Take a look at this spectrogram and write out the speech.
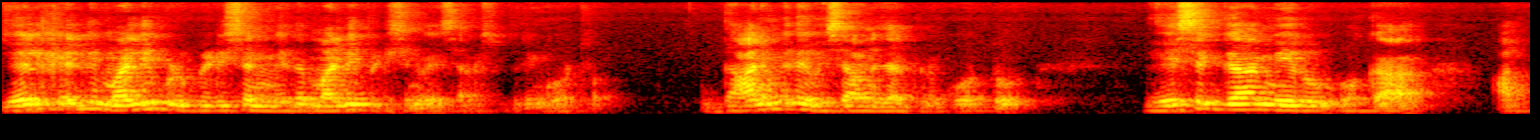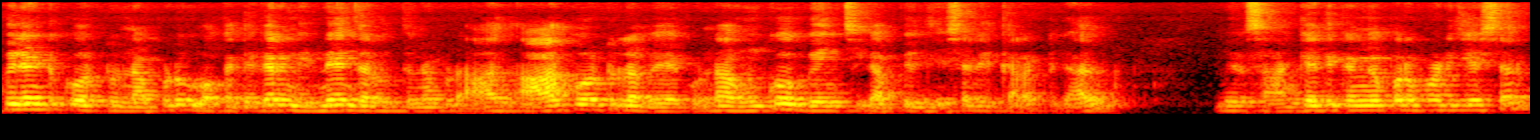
జైలుకి వెళ్ళి మళ్ళీ ఇప్పుడు పిటిషన్ మీద మళ్ళీ పిటిషన్ వేశారు సుప్రీంకోర్టులో. దాని మీద విచారణ జరిపిన కోర్టు బేసిక్గా మీరు ఒక అప్పీలెంట్ కోర్టు ఉన్నప్పుడు ఒక దగ్గర నిర్ణయం జరుగుతున్నప్పుడు ఆ కోర్టులో వేయకుండా ఇంకో బెంచ్కి అప్పీల్ చేశారు. ఇది కరెక్ట్ కాదు. మీరు సాంకేతికంగా పొరపాటు చేశారు.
